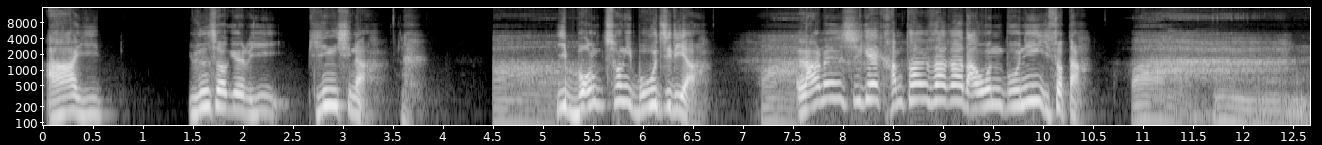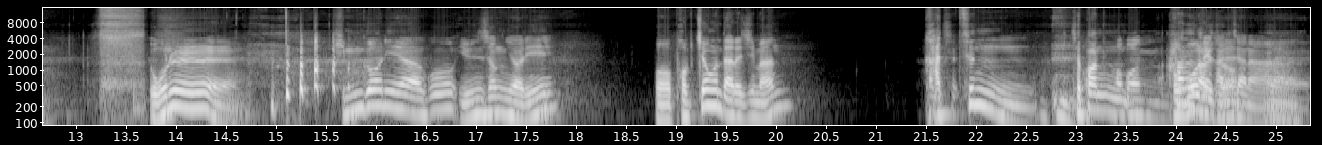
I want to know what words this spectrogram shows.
아, 이 윤석열 이 빙신아, 아. 이 멍청이 모질이야. 와. 라는 식의 감탄사가 나온 분이 있었다. 와. 오늘 김건희하고 윤석열이 뭐 법정은 다르지만 같은 재판 법원 법원에. 갔잖아. 네.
